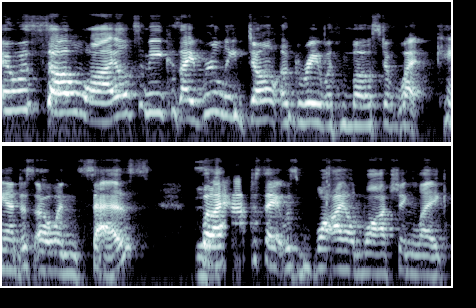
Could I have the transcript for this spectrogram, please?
it was so wild to me because I really don't agree with most of what Candace Owens says. Yeah. But I have to say it was wild watching like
